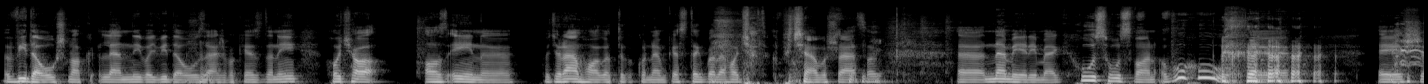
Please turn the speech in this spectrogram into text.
videósnak lenni, vagy videózásba kezdeni, hogyha az én, hogyha rám hallgattok, akkor nem kezdtek bele, hagyjátok a picsába, srácok. Nem éri meg. 20-20 van, wuhú! És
